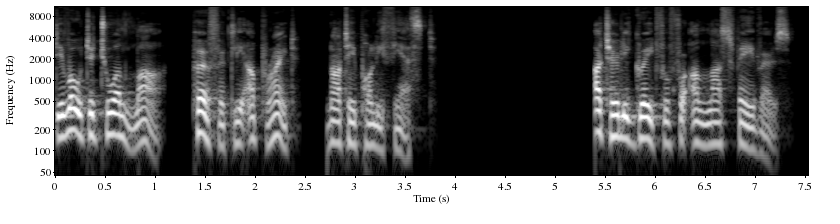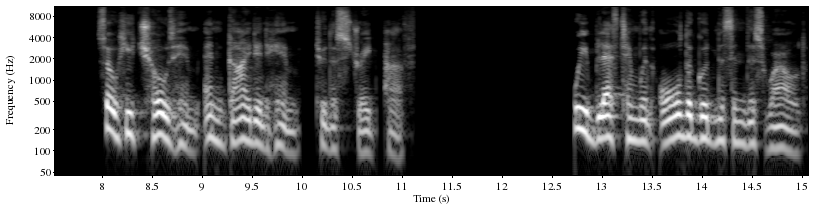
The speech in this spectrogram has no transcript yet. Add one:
devoted to Allah, perfectly upright, not a polytheist. Utterly grateful for Allah's favors, so he chose him and guided him to the straight path. We blessed him with all the goodness in this world,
